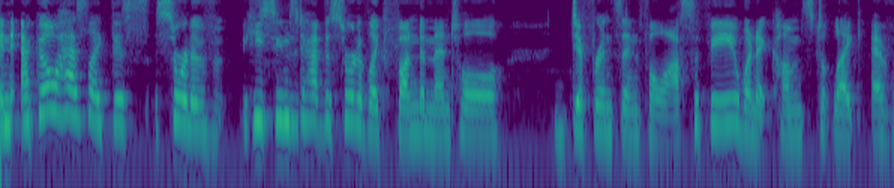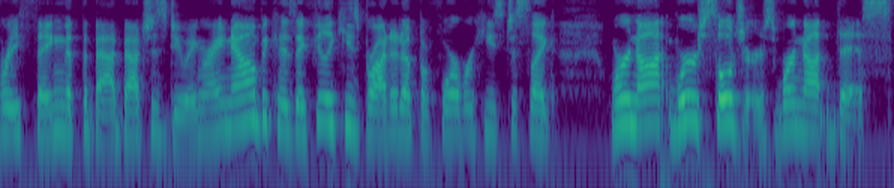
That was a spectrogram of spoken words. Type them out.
And Echo has like this sort of he seems to have this sort of like fundamental difference in philosophy when it comes to like everything that the Bad Batch is doing right now because I feel like he's brought it up before where he's just like we're not we're soldiers. We're not this.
